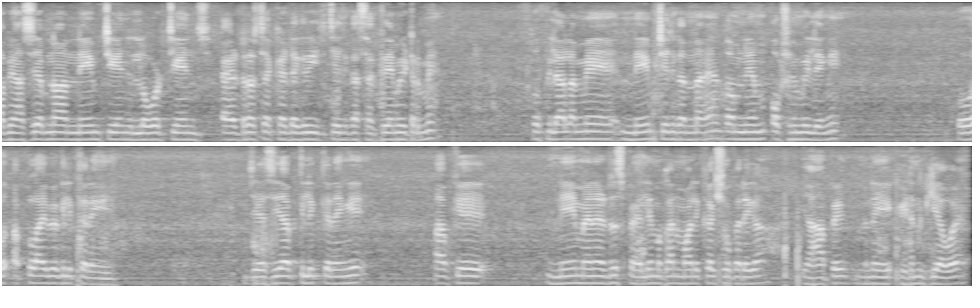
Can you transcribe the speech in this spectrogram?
आप यहाँ से अपना name change load change address या कैटेगरी चेंज कर सकते हैं मीटर में। तो फ़िलहाल हमें नेम चेंज करना है तो हम नेम ऑप्शन में लेंगे और अप्लाई पे क्लिक करेंगे। जैसे ही आप क्लिक करेंगे, आपके नेम एंड एड्रेस पहले मकान मालिक का शो करेगा। यहाँ पे मैंने हिडन किया हुआ है।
